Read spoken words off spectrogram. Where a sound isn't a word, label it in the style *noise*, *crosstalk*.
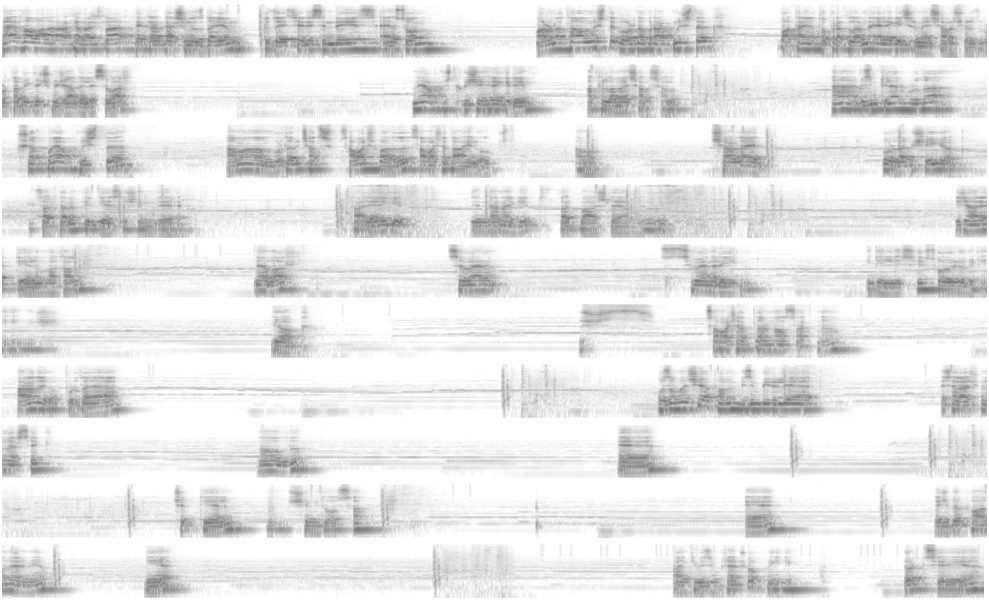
Merhabalar arkadaşlar. Tekrar karşınızdayım. Kuzey serisindeyiz. En son Marunat'ı almıştık. Orada bırakmıştık. Batanya topraklarını ele geçirmeye çalışıyoruz. Burada bir güç mücadelesi var. Ne yapmıştık? Bir şehre gireyim. Hatırlamaya çalışalım. Ha bizimkiler burada kuşatma yapmıştı. Tamam burada bir çatışma savaş vardı. Savaşa dahil olmuştu. Tamam. Dışarıdaydı. Burada bir şey yok. Tutsakların fidyesi şimdi. Kaleye git. Zindana git. Tutsak bağışlayamıyoruz. Ticaret diyelim bakalım. Ne var? Sven Svenrin Midillisi soylu bineğiymiş. Yok. Savaş atlarını alsak mı? Para da yok burada ya. O zaman şey yapalım bizim birliğe mesela şunu versek ne oldu? E çık diyelim. Şimdi olsa. E tecrübe puanı vermiyor. Niye? Sanki bizimkiler çok mu iyi? 4 seviye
